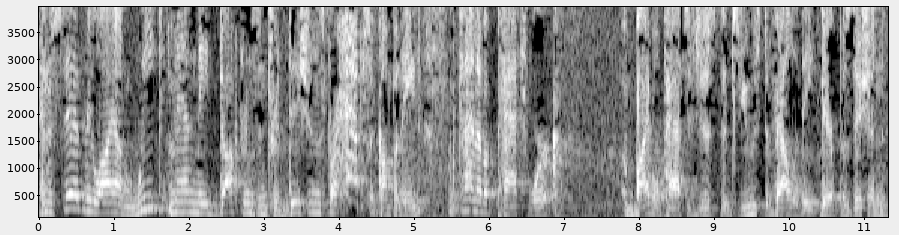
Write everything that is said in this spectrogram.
and instead rely on weak man made doctrines and traditions, perhaps accompanied with kind of a patchwork Bible passages that's used to validate their position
